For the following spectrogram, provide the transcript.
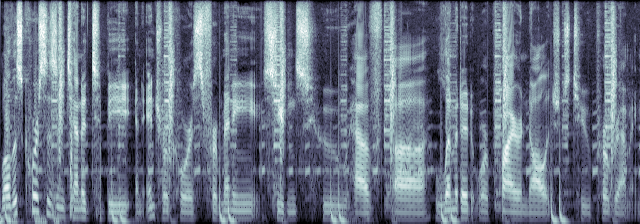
Well, this course is intended to be an intro course for many students who have uh, limited or prior knowledge to programming.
